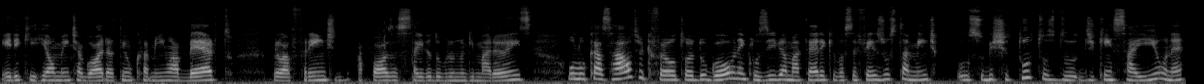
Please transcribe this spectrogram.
Ele que realmente agora tem um caminho aberto pela frente após a saída do Bruno Guimarães. O Lucas Halter, que foi autor do gol, né? Inclusive a matéria que você fez justamente os substitutos do, de quem saiu, né?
